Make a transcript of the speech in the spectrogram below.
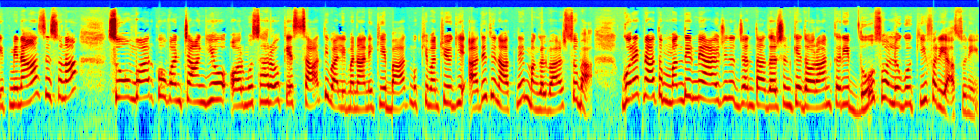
इतमान से सुना। सोमवार को वनचांगियों और मुसहरों के साथ दिवाली मनाने के बाद मुख्यमंत्री योगी आदित्यनाथ ने मंगलवार सुबह गोरखनाथ मंदिर में आयोजित जनता दर्शन के दौरान करीब 200 लोगों की फरियाद सुनी।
